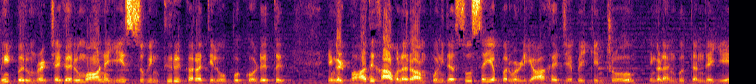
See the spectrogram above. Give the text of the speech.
மீட்பெரும் இரட்சகருமான இயேசுவின் திருக்கரத்தில் ஒப்பு கொடுத்து எங்கள் பாதுகாவலராம் புனித சூசையப்பர் வழியாக ஜெபிக்கின்றோம். எங்கள் அன்பு தந்தையே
